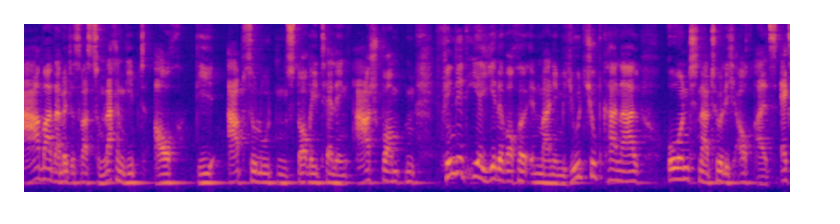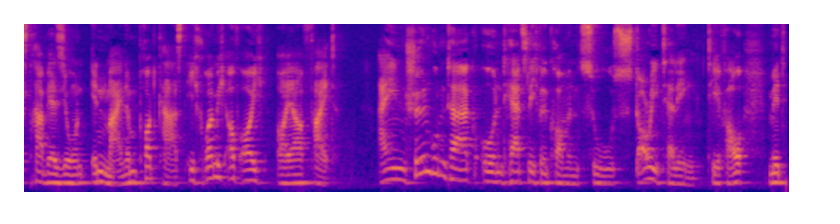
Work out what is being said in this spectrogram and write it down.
Aber damit es was zum Lachen gibt, auch die absoluten Storytelling-Arschbomben findet ihr jede Woche in meinem YouTube-Kanal und natürlich auch als Extraversion in meinem Podcast. Ich freue mich auf euch, euer Veit. Einen schönen guten Tag und herzlich willkommen zu Storytelling TV mit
